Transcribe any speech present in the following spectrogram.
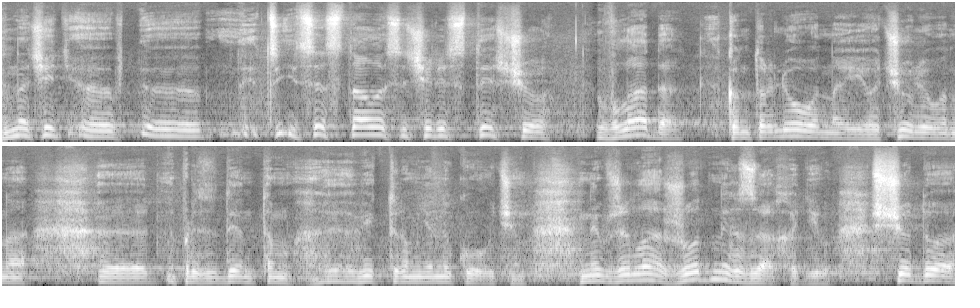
Значить, е, е, і це сталося через те, що влада контрольована і очолювана е, президентом Віктором Януковичем, не вжила жодних заходів щодо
